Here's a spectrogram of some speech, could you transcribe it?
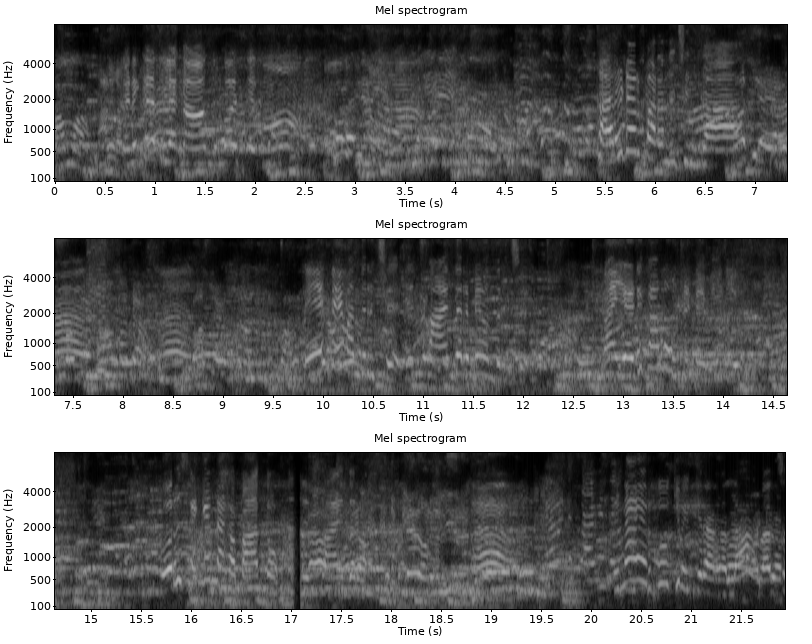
ஆமா. கிடைக்காதுலக்கா கும்பாபிஷேகம் கருடர் பறந்துச்சுங்கக்கா ஆ. வந்துருச்சு. சாயந்தரமே வந்துருச்சு. நான் எடுக்காம விட்டுட்டேன் வீடியோ. ஒரு செகண்ட் நாங்கள் பார்த்தோம். சாயந்தரம். ஆ. விநாயகர் தூக்கி வைக்கிறாங்கல்ல வருஷ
